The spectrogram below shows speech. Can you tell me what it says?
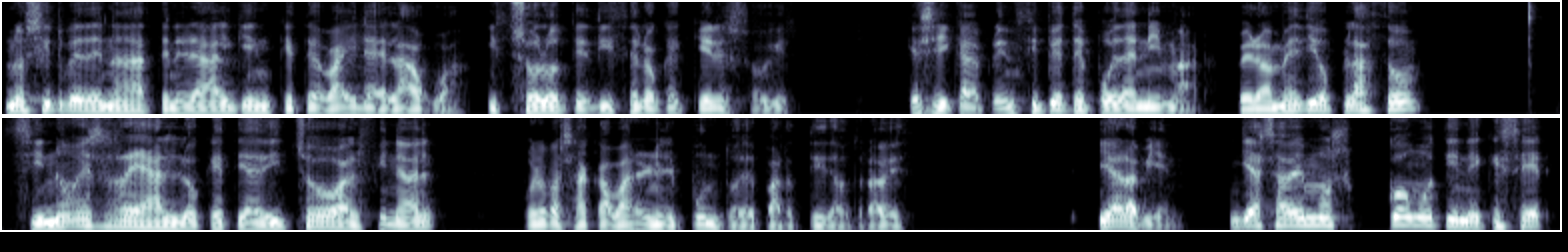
No sirve de nada tener a alguien que te baila el agua y solo te dice lo que quieres oír. Que sí, que al principio te puede animar, pero a medio plazo, si no es real lo que te ha dicho, al final, pues vas a acabar en el punto de partida otra vez. Y ahora bien, ya sabemos cómo tiene que ser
